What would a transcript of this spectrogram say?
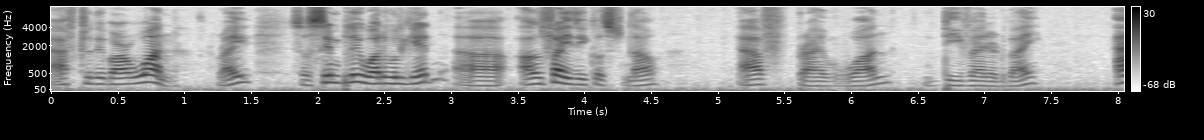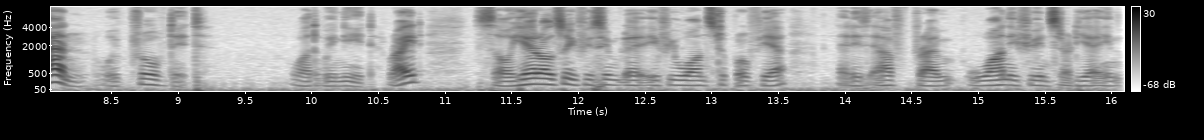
f to the power 1 right? So simply what we'll get? Uh, alpha is equals to now f prime 1 divided by n. We proved it what we need right? So here also if you simply if you wants to prove here that is f prime 1 if you insert here in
